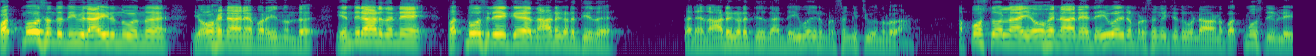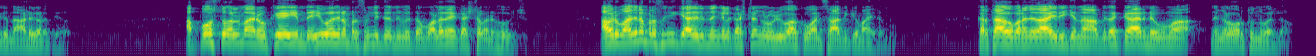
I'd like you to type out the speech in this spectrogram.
പത്മോസ് ദ്വീപിലായിരുന്നുവെന്ന് യോഹനാന് പറയുന്നുണ്ട്. എന്തിനാണ് തന്നെ പത്മോസിലേക്ക് നാട് കടത്തിയത്? തന്നെ നാട് കടത്തിയത് താൻ ദൈവവചനം പ്രസംഗിച്ചു എന്നുള്ളതാണ്. അപ്പോസ്തോലനായ യോഹനാനെ ദൈവവചനം പ്രസംഗിച്ചതുകൊണ്ടാണ് പത്മോസ് ദ്വീപിലേക്ക് നാട് കടത്തിയത്. അപ്പോസ്തോലന്മാരൊക്കെയും ദൈവവചനം പ്രസംഗിച്ച നിമിത്തം വളരെ കഷ്ടം അനുഭവിച്ചു. അവർ വചനം പ്രസംഗിക്കാതിരുന്നെങ്കിൽ കഷ്ടങ്ങൾ ഒഴിവാക്കുവാൻ സാധിക്കുമായിരുന്നു. കർത്താവ് പറഞ്ഞതായിരിക്കുന്ന വിധക്കാരന്റെ ഉപമ നിങ്ങൾ ഓർക്കുന്നുവല്ലോ.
